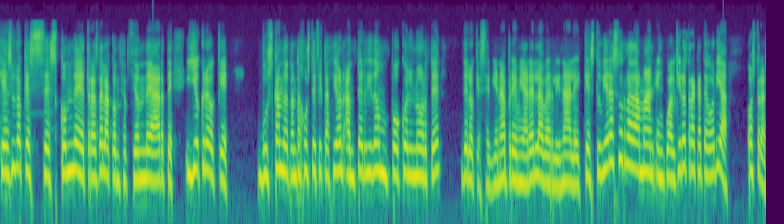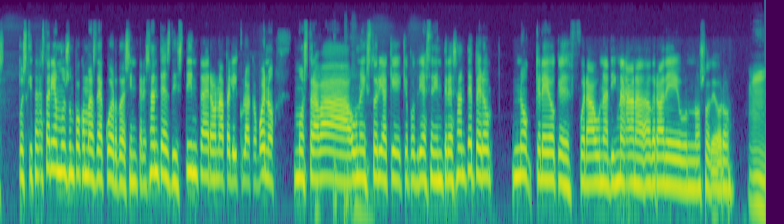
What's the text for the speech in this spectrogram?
qué es lo que se esconde detrás de la concepción de arte. Y yo creo que buscando tanta justificación han perdido un poco el norte de lo que se viene a premiar en la Berlinale. Que estuviera Surladaman en cualquier otra categoría, ostras, pues quizás estaríamos un poco más de acuerdo. Es interesante, es distinta, era una película que, bueno, mostraba una historia que, que podría ser interesante, pero no creo que fuera una digna ganadora de un oso de oro. Mm.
